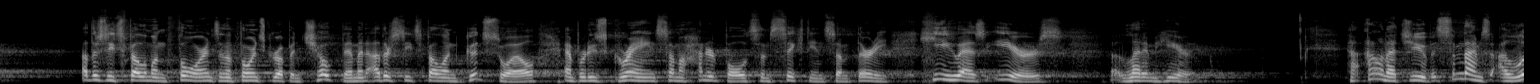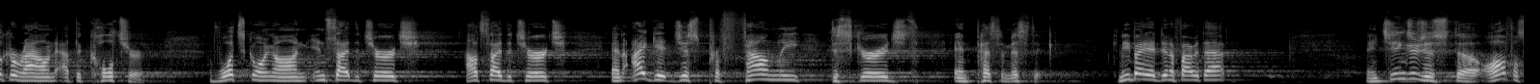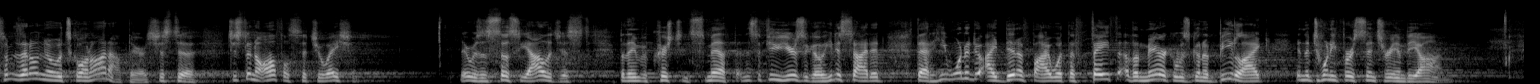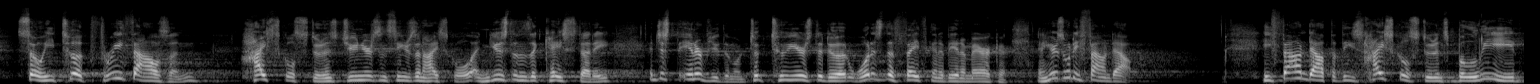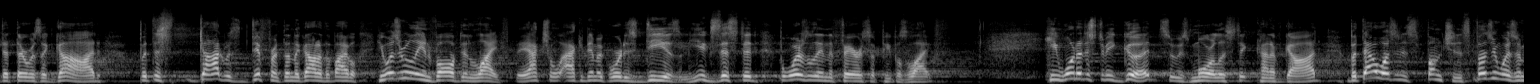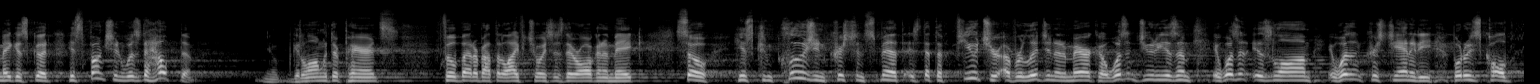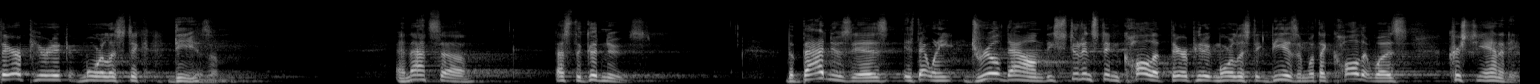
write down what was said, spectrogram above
Other seeds fell among thorns, and the thorns grew up and choked them. And other seeds fell on good soil and produced grain, some a hundredfold, some sixty, and some thirty. He who has ears, uh, let him hear. I don't know about you, but sometimes I look around at the culture of what's going on inside the church, outside the church, and I get just profoundly discouraged and pessimistic. Can anybody identify with that? And things are just uh, awful. Sometimes I don't know what's going on out there. It's just, a, just an awful situation. There was a sociologist by the name of Christian Smith, and this a few years ago. He decided that he wanted to identify what the faith of America was going to be like in the 21st century and beyond. So he took 3,000 high school students, juniors and seniors in high school, and used them as a case study and just interviewed them. It took two years to do it. What is the faith going to be in America? And here's what he found out. He found out that these high school students believed that there was a God, but this God was different than the God of the Bible. He wasn't really involved in life. The actual academic word is deism. He existed, but wasn't really in the affairs of people's life. He wanted us to be good, so he was moralistic kind of God, but that wasn't his function. His function wasn't to make us good. His function was to help them. You know, get along with their parents, feel better about the life choices they're all going to make. So, his conclusion, Christian Smith, is that the future of religion in America wasn't Judaism, it wasn't Islam, it wasn't Christianity, but it was called therapeutic moralistic deism. And that's, uh, that's the good news. The bad news is, is that when he drilled down, these students didn't call it therapeutic moralistic deism. What they called it was Christianity.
